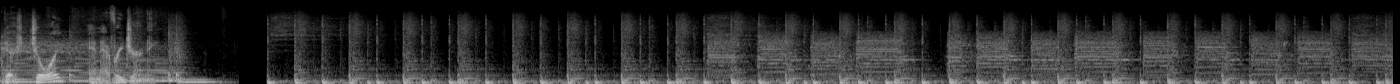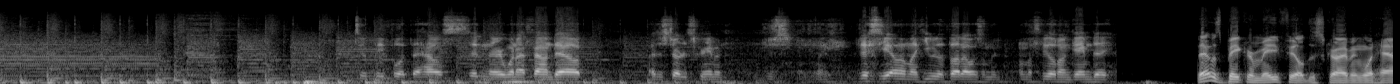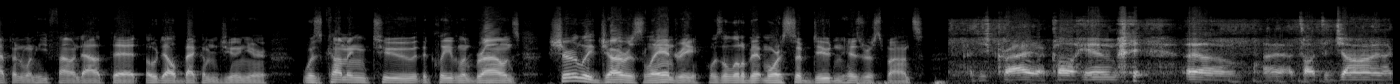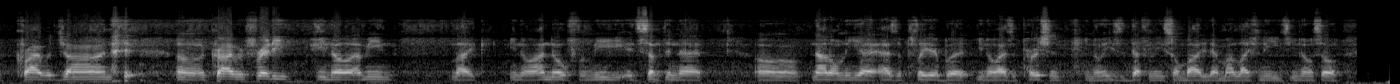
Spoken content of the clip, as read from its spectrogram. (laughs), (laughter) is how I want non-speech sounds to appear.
there's joy in every journey. Two people at the house sitting there when I found out. I just started screaming, just like, just yelling like you would have thought I was on the on the field on game day. That was Baker Mayfield describing what happened when he found out that Odell Beckham Jr. was coming to the Cleveland Browns. Surely Jarvis Landry was a little bit more subdued in his response. I just cried. I called him. (laughs) um, I, I talked to John. I cried with John. (laughs) uh, cried with Freddie. You know, I mean, like, you know, I know for me, it's something that uh, not only as a player, but, you know, as a person, you know, he's definitely somebody that my life needs, you know, so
